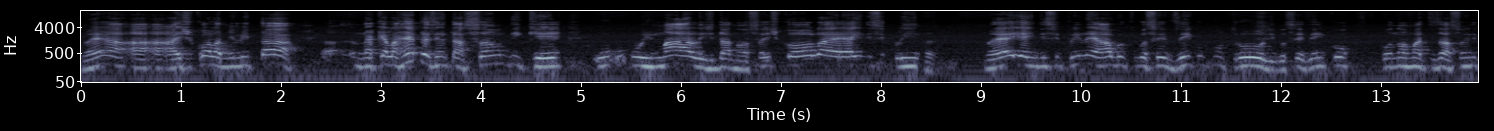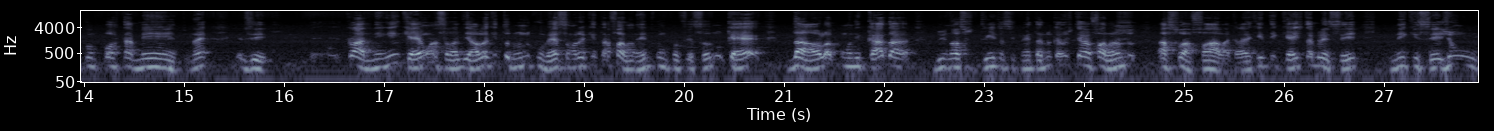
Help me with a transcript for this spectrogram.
não é? a, a, a escola militar, naquela representação de que o, os males da nossa escola é a indisciplina. Não é? E a indisciplina é algo que você vem com controle, você vem com, com normatizações de comportamento. Né? Quer dizer, claro, ninguém quer uma sala de aula que todo mundo conversa na hora que está falando. A gente, como professor, não quer dar aula onde cada dos nossos 30, 50 anos, a gente esteja falando a sua fala. Claro que a gente quer estabelecer, nem que seja um.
